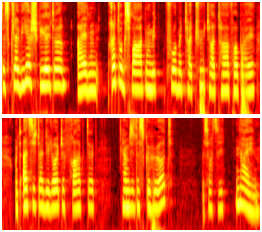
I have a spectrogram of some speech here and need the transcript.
das Klavier spielte, ein Rettungswagen mit, fuhr mit Tatütata vorbei. Und als ich dann die Leute fragte, haben Sie das gehört? sagte sie, nein.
